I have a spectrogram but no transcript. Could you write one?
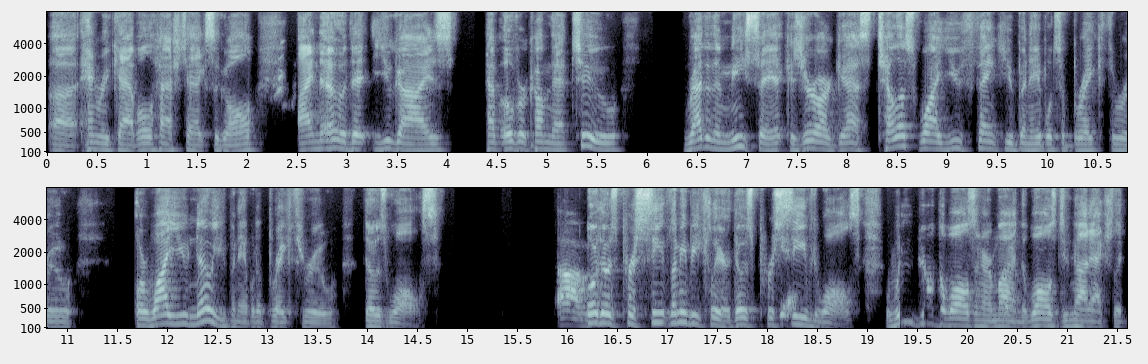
uh, henry cavill hashtag seagal i know that you guys have overcome that too. Rather than me say it because you're our guest tell us why you think you've been able to break through or why you know you've been able to break through those walls. Um, or those perceived let me be clear those perceived yeah. walls. We build the walls in our mind. The walls do not actually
